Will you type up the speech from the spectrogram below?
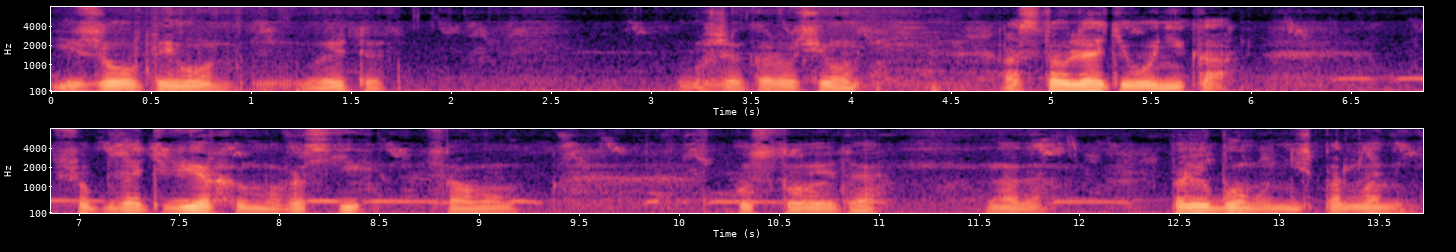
и желтый он. Этот уже, короче, он оставлять его никак. Чтобы дать вверх ему расти самому пустой, это надо по-любому низ подломить.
